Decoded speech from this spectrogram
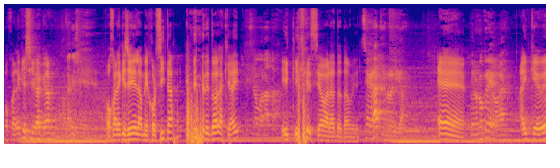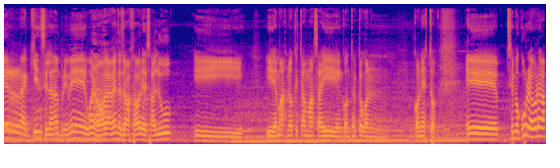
Ojalá que llegue acá. Ojalá que llegue. Ojalá que llegue la mejorcita de todas las que hay Que sea barata. y, y que sea barata también. Que sea gratis en realidad. Eh, Pero no creo, ¿eh? hay que ver a quién se la dan primero. Bueno, Ah. obviamente trabajadores de salud y, y demás, ¿no? Que están más ahí en contacto con, con esto. Eh, se me ocurre ahora,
